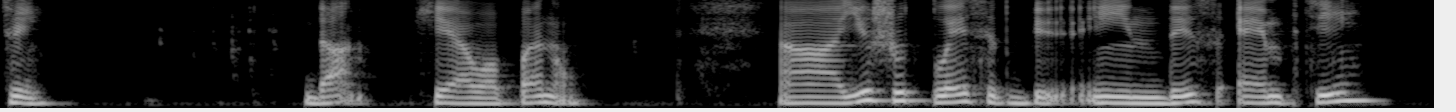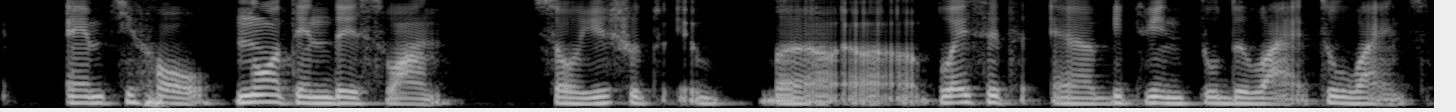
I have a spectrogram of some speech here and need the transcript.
three. Done. Here our panel. Uh, you should place it in this empty empty hole, not in this one. So you should uh, uh, place it uh, between two the line two lines.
